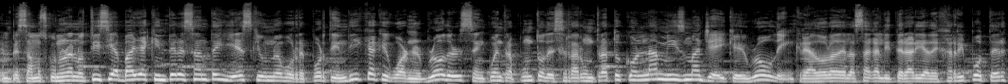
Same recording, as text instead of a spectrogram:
Empezamos con una noticia vaya que interesante y es que un nuevo reporte indica que Warner Brothers se encuentra a punto de cerrar un trato con la misma J.K. Rowling, creadora de la saga literaria de Harry Potter,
